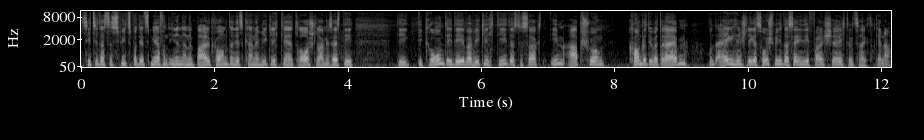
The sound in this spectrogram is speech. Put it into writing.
sieht ihr, dass der Sweet Spot jetzt mehr von innen an den Ball kommt und jetzt kann er wirklich kleine rausschlagen. Das heißt, die, die, die Grundidee war wirklich die, dass du sagst, im Abschwung komplett übertreiben und eigentlich den Schläger so schwingen, dass er in die falsche Richtung zeigt. Genau.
